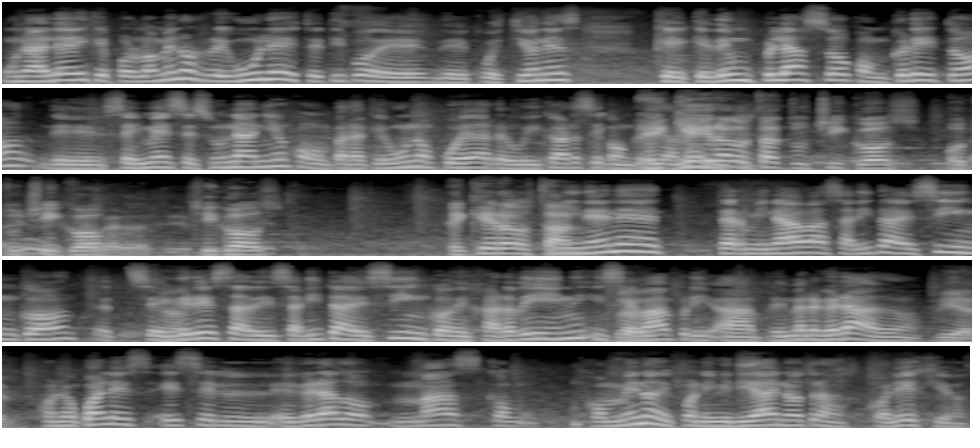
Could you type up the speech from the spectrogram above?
una ley que por lo menos regule este tipo de, de cuestiones, que, que dé un plazo concreto de seis meses, un año, como para que uno pueda reubicarse ¿En concretamente. qué grado están tus chicos o tu chico? Chicos, ¿en qué grado Mi están? nene terminaba salita de 5, se egresa de salita de 5 de jardín y se va a, pri- a primer grado. Bien. Con lo cual es, es el, el grado más con, con menos disponibilidad en otros colegios.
